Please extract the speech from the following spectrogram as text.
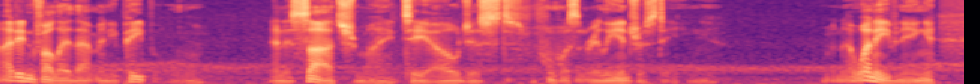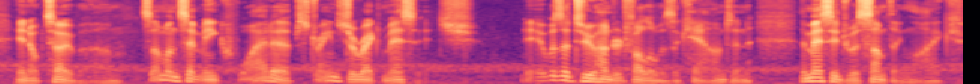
I didn't follow that many people. And as such, my TL just wasn't really interesting. Now, One evening, in October, someone sent me quite a strange direct message. It was a 200 followers account, and the message was something like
